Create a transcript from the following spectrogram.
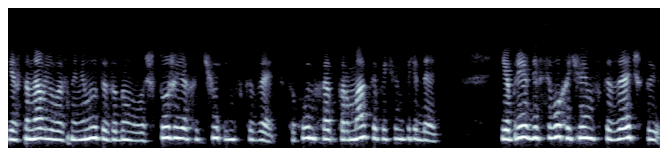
я останавливалась на минуту и задумывалась, что же я хочу им сказать, какую информацию хочу им передать. Я прежде всего хочу им сказать, что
